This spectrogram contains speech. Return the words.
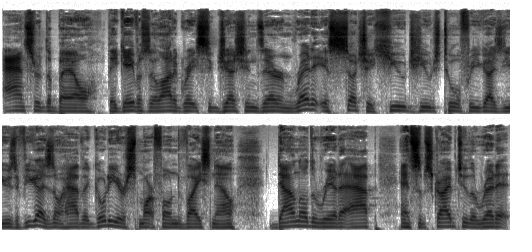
answered the bell. They gave us a lot of great suggestions there, and Reddit is such a huge, huge tool for you guys to use. If you guys don't have it, go to your smartphone device now, download the Reddit app, and subscribe to the Reddit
